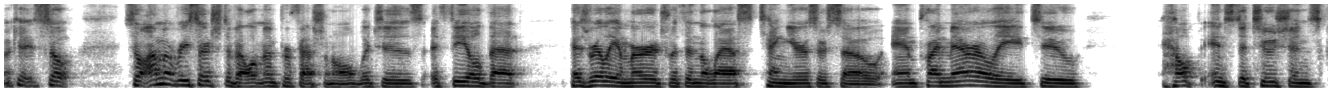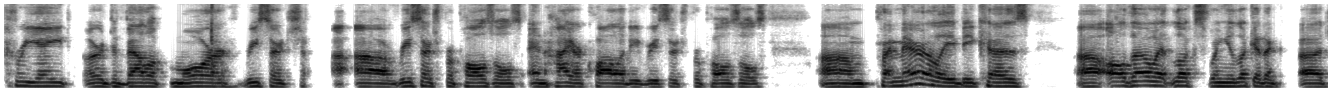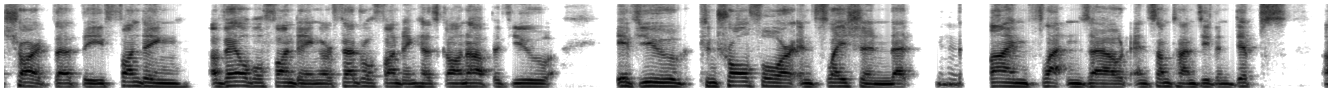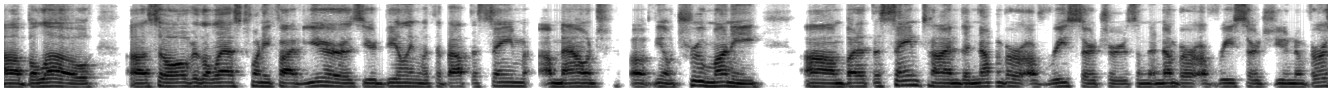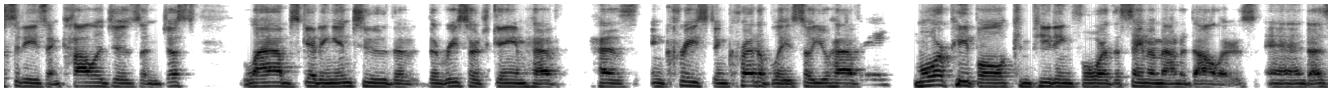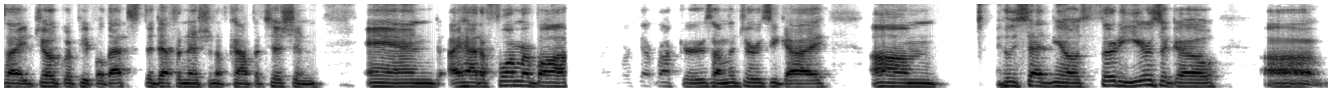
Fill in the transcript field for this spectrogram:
Okay, so so I'm a research development professional, which is a field that has really emerged within the last 10 years or so, and primarily to help institutions create or develop more research uh, uh research proposals and higher quality research proposals um, primarily because uh, although it looks, when you look at a, a, chart, that the funding, available funding or federal funding has gone up, if you if you control for inflation, that mm-hmm. line flattens out and sometimes even dips uh, below. Uh, so over the last 25 years, you're dealing with about the same amount of you know true money um, but at the same time, the number of researchers and the number of research universities and colleges and just labs getting into the, the research game have has increased incredibly. So you have more people competing for the same amount of dollars. And as I joke with people, that's the definition of competition. And I had a former boss, I worked at Rutgers, I'm a Jersey guy. Um, who said, you know, 30 years ago, uh,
